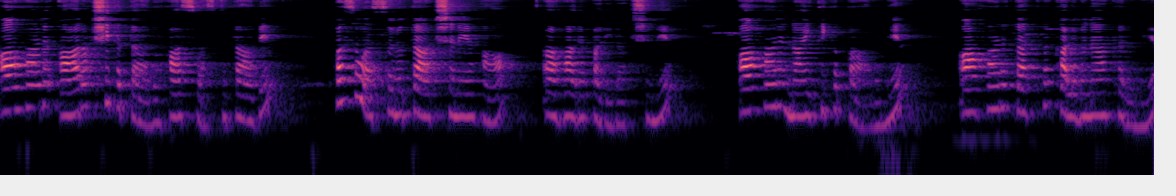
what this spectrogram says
ආහාර ආරක්ෂිතතාව හා ස්වස්ථතාවය, පසු අස්වනු තාක්ෂණය හා ආහාර පරිරක්ෂණය, ආහාර නෛතික පාලනය, ආහාර තත්ත්ව කළමනාකරණය,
